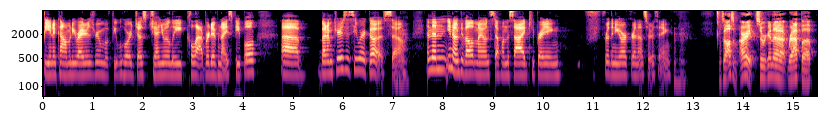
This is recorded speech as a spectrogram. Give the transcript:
be in a comedy writers' room of people who are just genuinely collaborative, nice people. Uh, but I'm curious to see where it goes. So, and then you know, develop my own stuff on the side, keep writing f- for the New Yorker and that sort of thing. It's awesome. All right, so we're gonna wrap up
